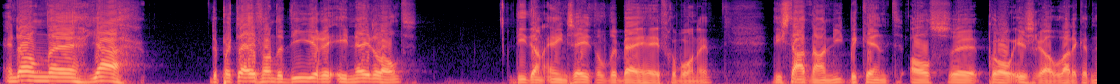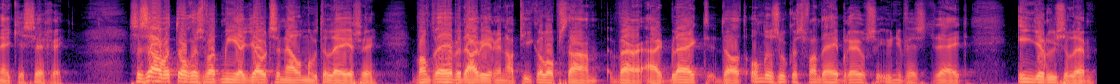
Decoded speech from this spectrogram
En dan, uh, ja, de Partij van de Dieren in Nederland, die dan één zetel erbij heeft gewonnen, die staat nou niet bekend als uh, pro-Israël, laat ik het netjes zeggen. Ze zouden toch eens wat meer JoodsNL moeten lezen, want we hebben daar weer een artikel op staan waaruit blijkt dat onderzoekers van de Hebreeuwse Universiteit in Jeruzalem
